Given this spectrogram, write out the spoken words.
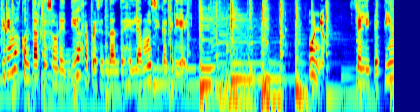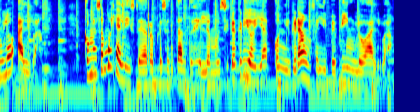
queremos contarte sobre 10 representantes de la música criolla. 1. Felipe Pinglo Alba. Comenzamos la lista de representantes de la música criolla con el gran Felipe Pinglo Alba.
